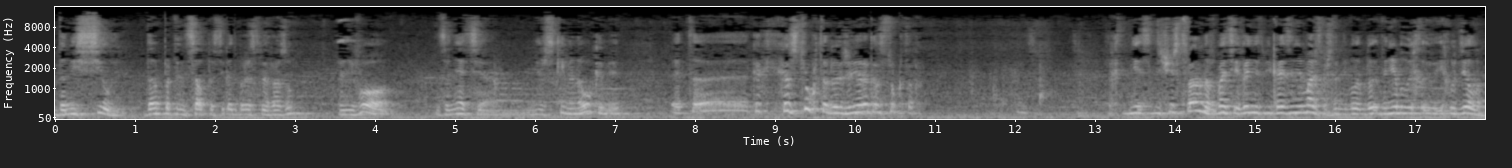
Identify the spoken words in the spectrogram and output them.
даны силы, дан потенциал постигать божественный разум, для него занятия мирскими науками это как конструктор, инженера-конструктор. Ничего странного, понимаете, евреи никогда не занимались, потому что это, было, это не было их, их уделом.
